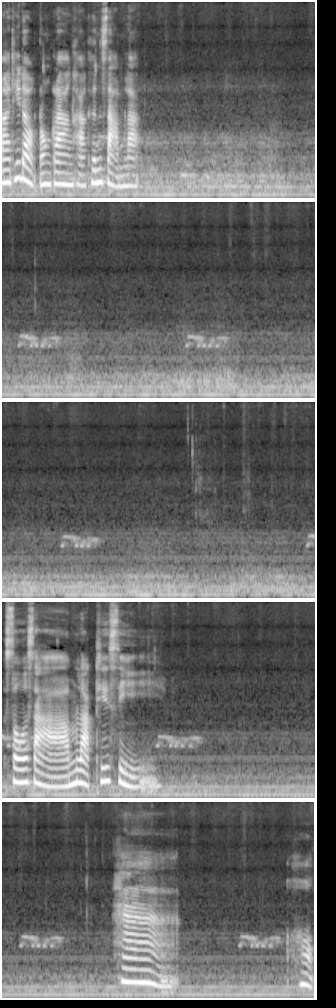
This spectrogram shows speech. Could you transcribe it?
มาที่ดอกตรงกลางค่ะขึ้นสามหลัก โซ่สามหลักที่สี่ห้าหก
